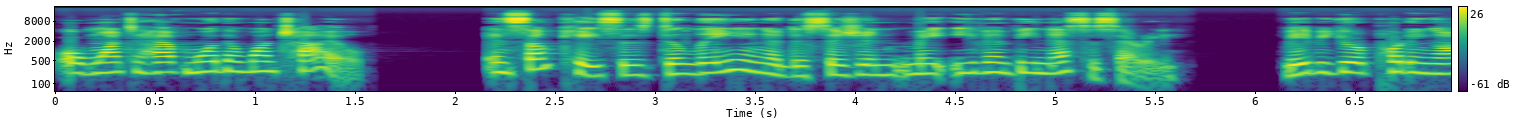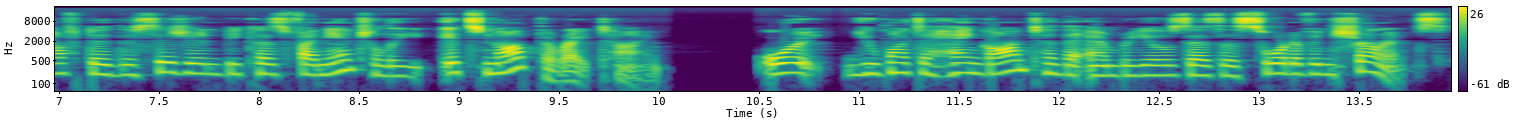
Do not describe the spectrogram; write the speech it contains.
or want to have more than one child. In some cases, delaying a decision may even be necessary. Maybe you're putting off the decision because financially it's not the right time or you want to hang on to the embryos as a sort of insurance.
